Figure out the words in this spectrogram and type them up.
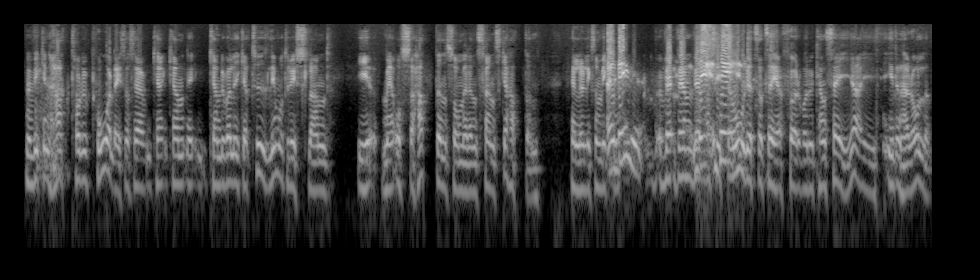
Men vilken hatt har du på dig? Så att säga? Kan, kan, kan du vara lika tydlig mot Ryssland i, med OSSE-hatten som med den svenska hatten? Eller liksom vilken, det, vem, vem har sista det, ordet så att säga för vad du kan säga i, i den här rollen?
